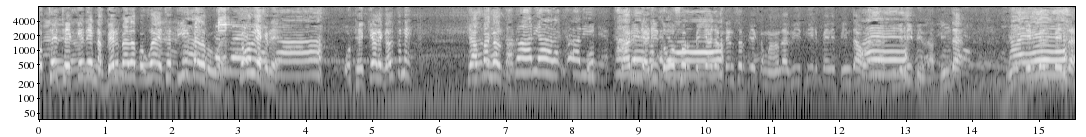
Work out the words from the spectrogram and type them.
ਉੱਥੇ ਠੇਕੇ ਦੇ 90 ਰੁਪਏ ਦਾ ਪਊਆ ਇੱਥੇ 30 ਰੁਪਏ ਦਾ ਪਊਆ। ਕਿਉਂ ਵੇਚਦੇ? ਉਹ ਠੇਕੇ ਵਾਲੇ ਗਲਤ ਨੇ। ਕਿ ਆਪਾਂ ਗਲਤ ਸਾਰੀ ਦਿਹਾੜੀ 200 ਰੁਪਈਆ ਜਾਂ 300 ਰੁਪਏ ਕਮਾਉਂਦਾ 20 30 ਰੁਪਏ ਦੀ ਪੀਂਦਾ ਹੋਣਾ ਚੀਜ਼ ਨਹੀਂ ਪੀਂਦਾ ਪੀਂਦਾ। 20 30 ਰੁਪਏ ਦੀ ਪੀਂਦਾ।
